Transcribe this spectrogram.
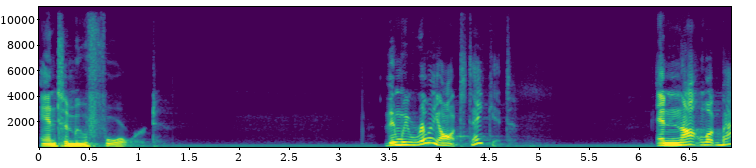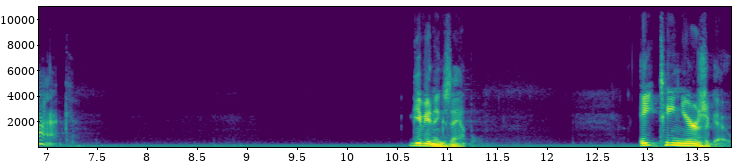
and to move forward then we really ought to take it and not look back. I'll give you an example. 18 years ago,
